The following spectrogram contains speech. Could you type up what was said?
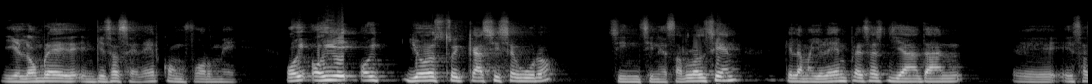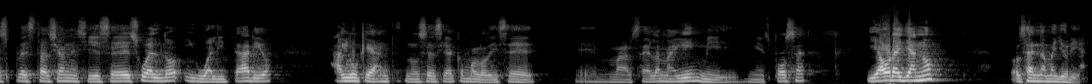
Y el hombre empieza a ceder conforme. Hoy, hoy, hoy yo estoy casi seguro, sin, sin estarlo al 100, que la mayoría de empresas ya dan eh, esas prestaciones y ese sueldo igualitario, algo que antes no se hacía como lo dice eh, Marcela Magui, mi, mi esposa, y ahora ya no, o sea, en la mayoría.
